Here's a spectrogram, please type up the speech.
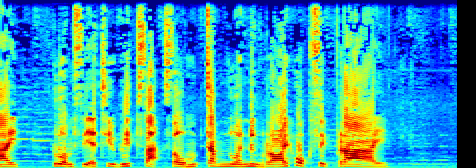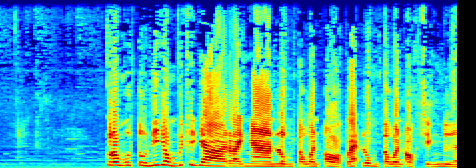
าย รวมเสียชีวิตสะสมจำนวน 160 ราย กรมอุตุนิยมวิทยารายงานลมตะวันออกและลมตะวันออกเฉียงเหนือ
